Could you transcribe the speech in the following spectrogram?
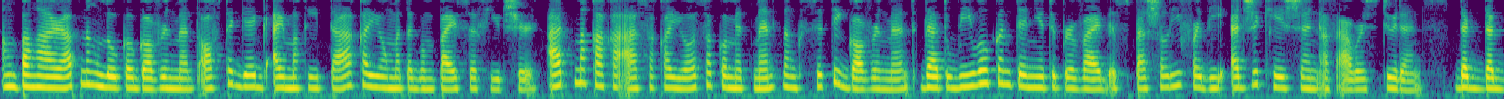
Ang pangarap ng local government of Taguig ay makita kayong matagumpay sa future at makakaasa kayo sa commitment ng city government that we will continue to provide especially for the education of our students. Dagdag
